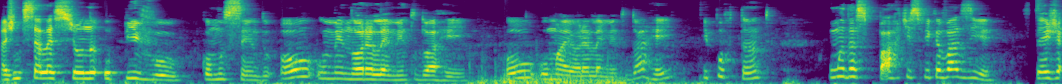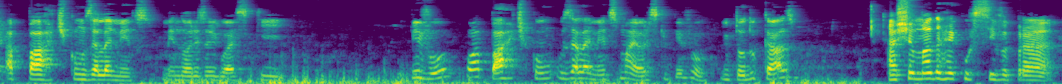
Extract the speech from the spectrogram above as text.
a gente seleciona o pivô como sendo ou o menor elemento do array ou o maior elemento do array e, portanto, uma das partes fica vazia, seja a parte com os elementos menores ou iguais que pivô ou a parte com os elementos maiores que o pivô. Em todo caso, a chamada recursiva para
